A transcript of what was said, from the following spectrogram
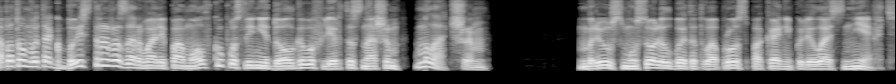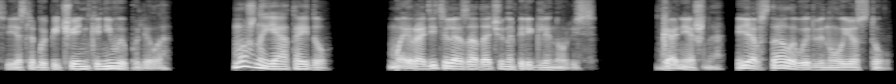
а потом вы так быстро разорвали помолвку после недолгого флирта с нашим младшим». Брюс мусолил бы этот вопрос, пока не полилась нефть, если бы печенька не выпалила. «Можно я отойду?» Мои родители озадаченно переглянулись. Конечно. Я встал и выдвинул ее стул.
